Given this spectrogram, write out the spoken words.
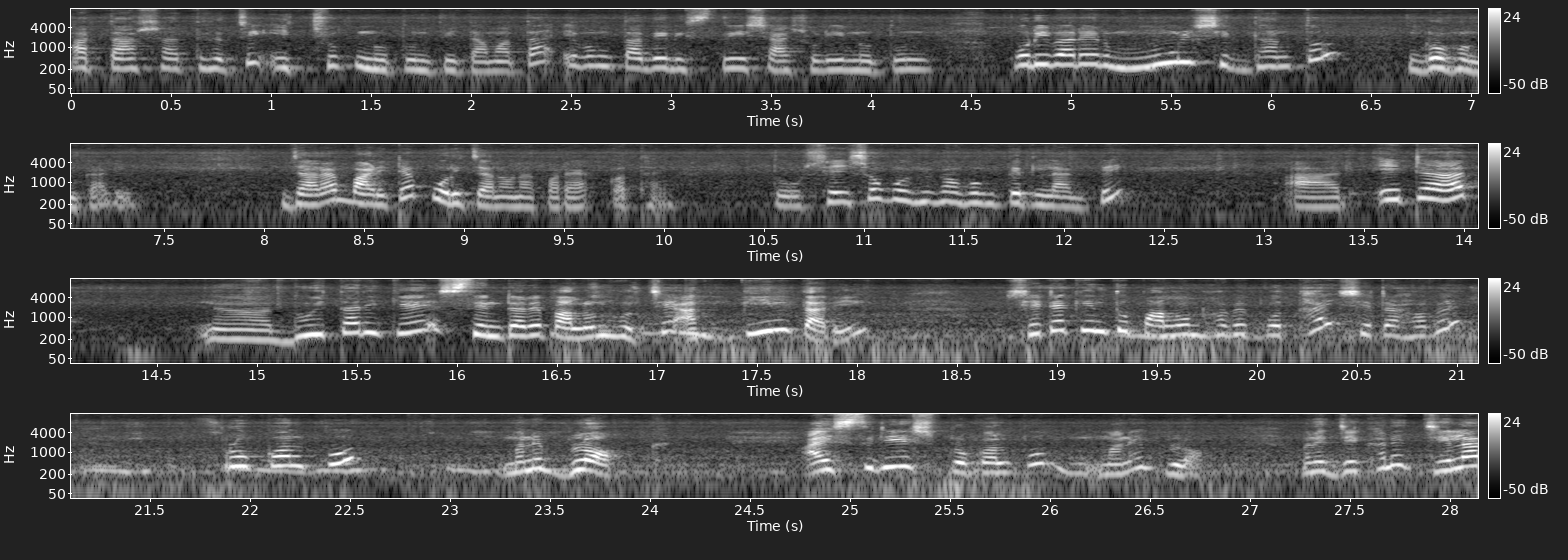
আর তার সাথে হচ্ছে ইচ্ছুক নতুন পিতামাতা এবং তাদের স্ত্রী, শাশুড়ি, নতুন পরিবারের মূল সিদ্ধান্ত গ্রহণকারী, যারা বাড়িটা পরিচালনা করে এক কথায়। তো সেই সব অভিভাবকদের লাগবে। আর এটা দুই তারিখে সেন্টারে পালন হচ্ছে আর তিন তারিখ, সেটা কিন্তু পালন হবে কোথায়? সেটা হবে প্রকল্প মানে ব্লক, আইসিডিএস প্রকল্প মানে ব্লক। মানে যেখানে জেলা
